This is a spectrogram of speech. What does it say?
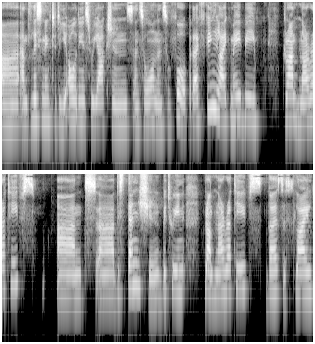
uh, and listening to the audience reactions and so on and so forth. But I feel like maybe grand narratives and uh, this tension between grand narratives versus slight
